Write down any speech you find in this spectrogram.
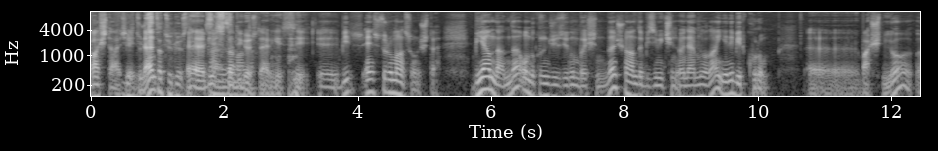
baş tacı bir edilen statü göstergesi, e, bir statü göstergesi e, bir enstrüman sonuçta. Bir yandan da 19. yüzyılın başında şu anda bizim için önemli olan yeni bir kurum e, başlıyor. E,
